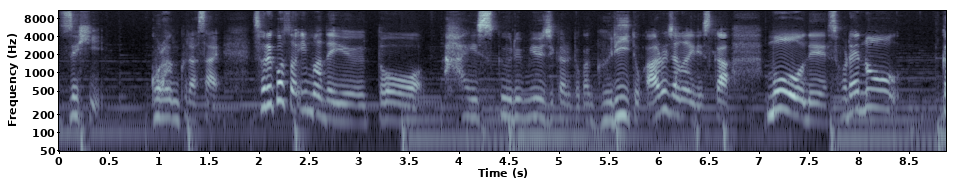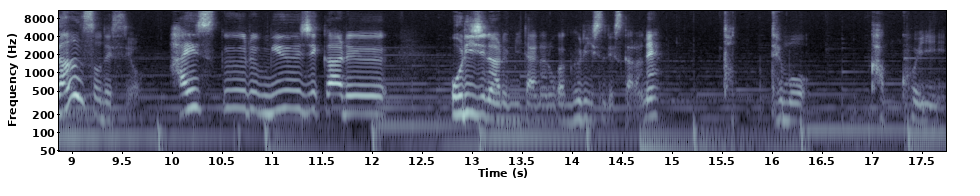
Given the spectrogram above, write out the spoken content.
ぜひご覧ください。それこそ今で言うとハイスクールミュージカルとかグリーとかあるじゃないですか。もうねそれの元祖ですよ。ハイスクールミュージカルオリジナルみたいなのがグリースですからね。とってもかっこいい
